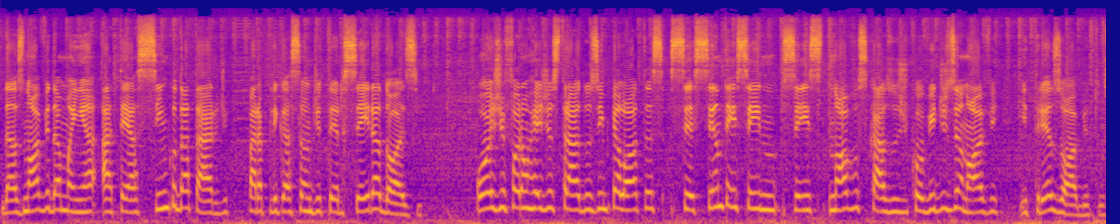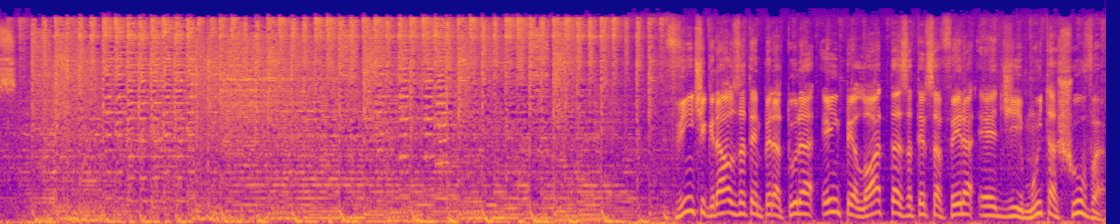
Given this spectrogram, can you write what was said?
das 9 da manhã até as 5 da tarde para aplicação de terceira dose. Hoje foram registrados em Pelotas 66 novos casos de Covid-19 e três óbitos. Vinte graus a temperatura em Pelotas. A terça-feira é de muita chuva.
